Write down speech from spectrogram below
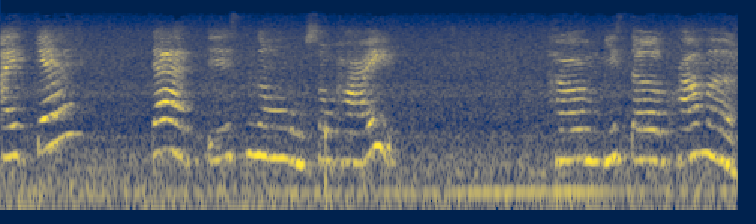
I guess that is no surprise. Her Mr. Kramer,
